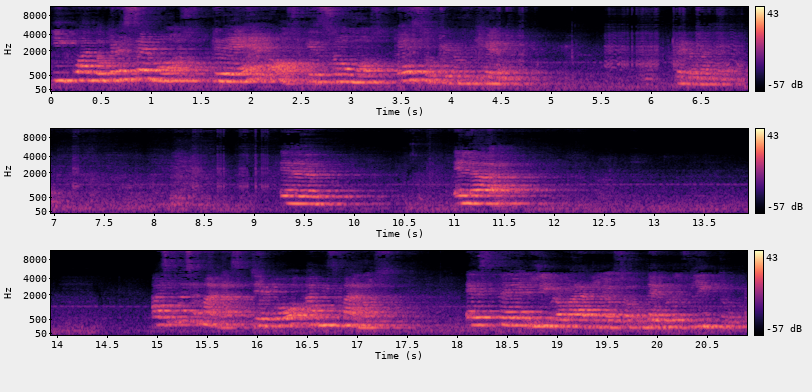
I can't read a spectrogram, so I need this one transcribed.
Y cuando crecemos, creemos que somos eso que nos dijeron pero no. Eh, en hace unas semanas llegó a mis manos este libro maravilloso de Bruce Lipton.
